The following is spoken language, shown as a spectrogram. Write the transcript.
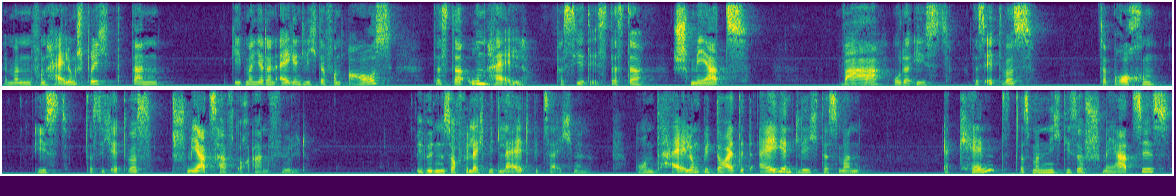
Wenn man von Heilung spricht, dann geht man ja dann eigentlich davon aus, dass da Unheil passiert ist, dass da Schmerz war oder ist, dass etwas zerbrochen ist, dass sich etwas schmerzhaft auch anfühlt. Wir würden es auch vielleicht mit Leid bezeichnen. Und Heilung bedeutet eigentlich, dass man erkennt, dass man nicht dieser Schmerz ist,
